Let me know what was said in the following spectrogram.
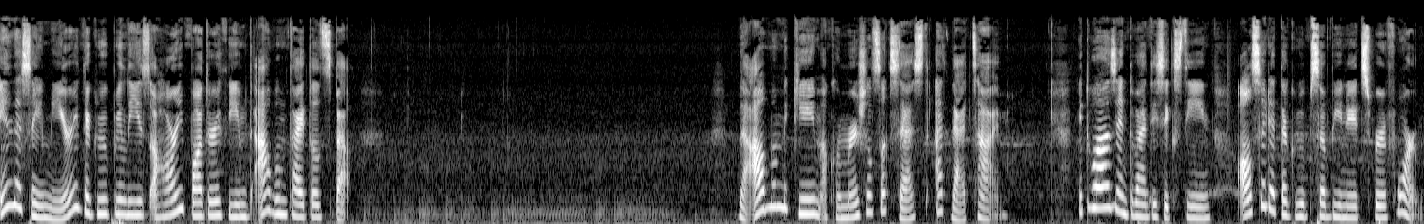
In the same year, the group released a Harry Potter themed album titled Spell. The album became a commercial success at that time. It was in 2016 also that the group subunits were formed.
